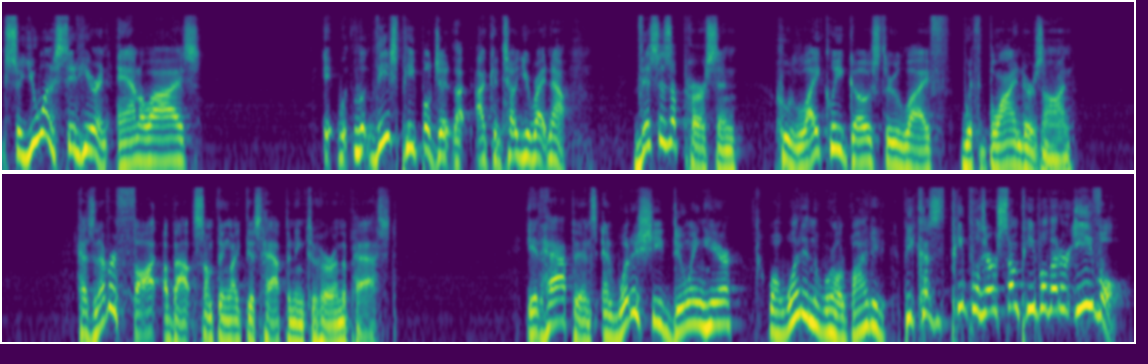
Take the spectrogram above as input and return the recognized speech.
So you want to sit here and analyze? It, look, these people. Just, I can tell you right now, this is a person who likely goes through life with blinders on has never thought about something like this happening to her in the past. It happens, and what is she doing here? Well, what in the world? Why did? Because people, there are some people that are evil.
